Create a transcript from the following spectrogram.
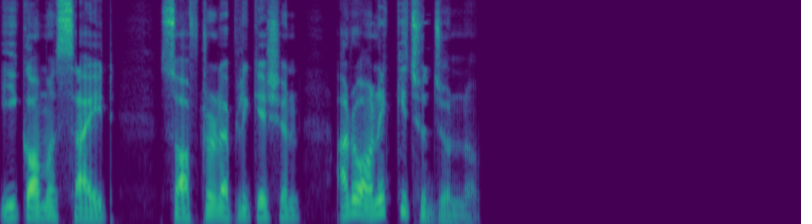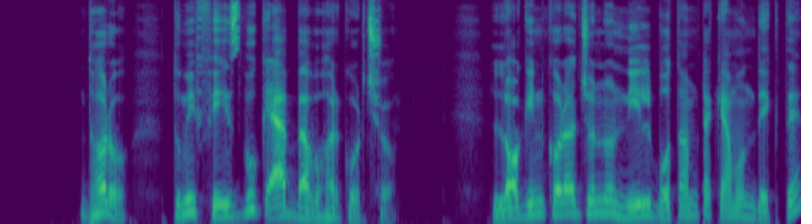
e commerce site software application আরও অনেক কিছুর জন্য। ধরো, তুমি ফেসবুক অ্যাপ ব্যবহার করছ। লগ করার জন্য নীল বোতামটা কেমন দেখতে?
